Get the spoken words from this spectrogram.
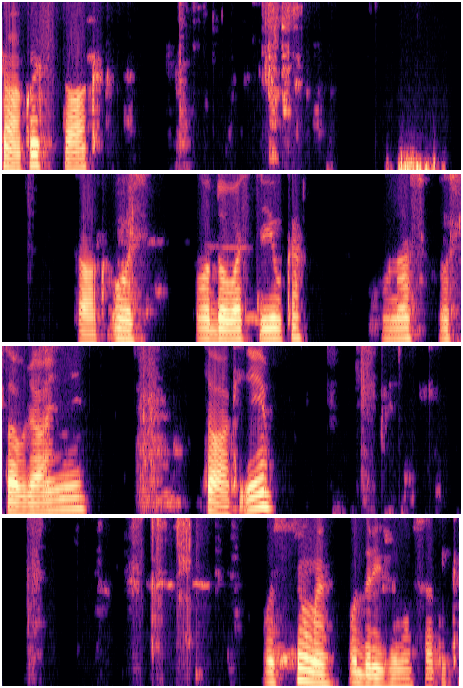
Так, ось так. Так, ось плодова стрілка у нас оставляємо. Так, і ось цю ми одріжемо все-таки.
